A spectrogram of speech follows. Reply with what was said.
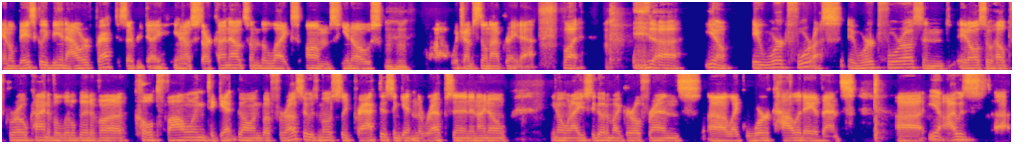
and it'll basically be an hour of practice every day. You know, start cutting out some of the likes, ums, you knows, hmm which I'm still not great at. But it, uh, you know, it worked for us. It worked for us, and it also helped grow kind of a little bit of a cult following to get going. But for us, it was mostly practice and getting the reps in. And I know, you know, when I used to go to my girlfriend's uh, like work holiday events, uh, you know, I was, uh,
